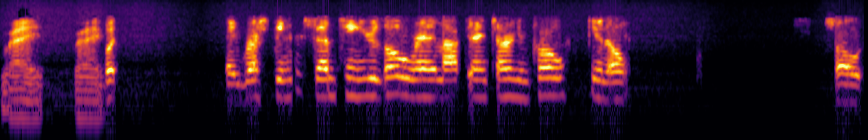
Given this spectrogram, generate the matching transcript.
Right, right. But they rushed him, 17 years old, ran him out there and turned him pro. You know, so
